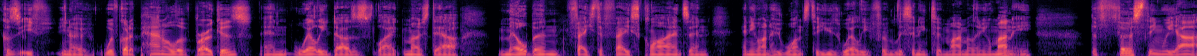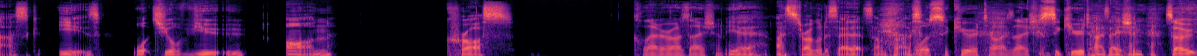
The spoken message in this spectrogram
because if you know, we've got a panel of brokers, and Welly does like most our Melbourne face-to-face clients, and anyone who wants to use Welly from listening to My Millennial Money the first thing we ask is what's your view on cross Collateralization yeah i struggle to say that sometimes. Or securitization. securitization. So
